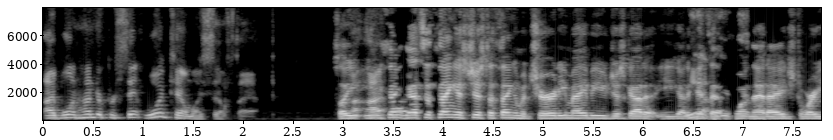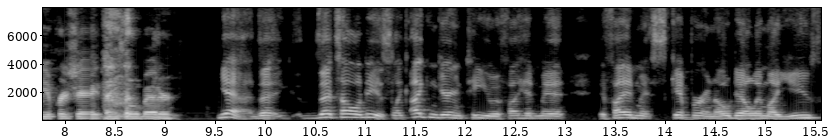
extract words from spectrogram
I 100% would tell myself that. So you, you I, think I, that's a thing? It's just a thing of maturity. Maybe you just got to you got to yeah, hit that point in that age to where you appreciate things a little better. Yeah, that that's all it is. Like I can guarantee you, if I had met if I had met Skipper and Odell in my youth,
